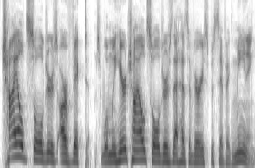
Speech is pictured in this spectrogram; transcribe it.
child soldiers are victims. When we hear child soldiers, that has a very specific meaning.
